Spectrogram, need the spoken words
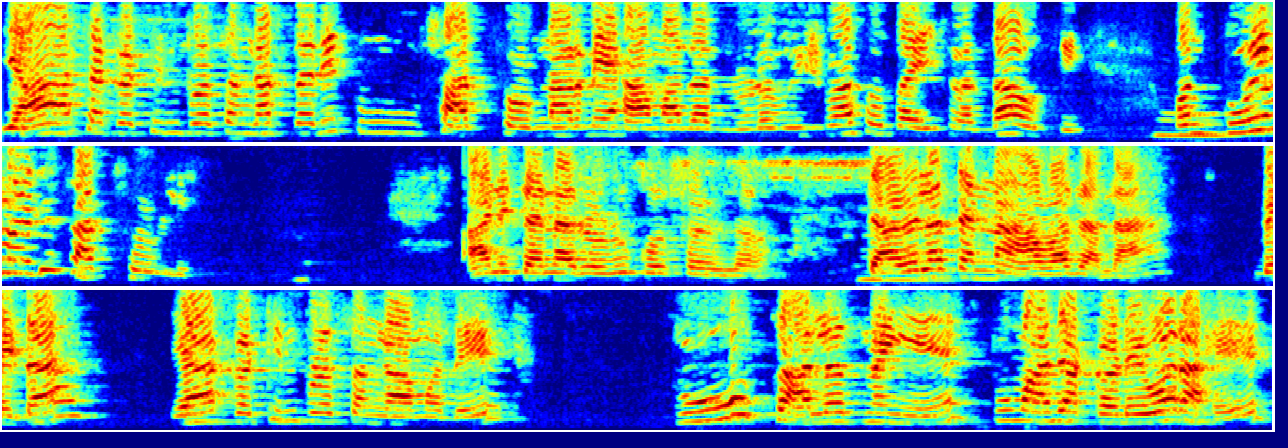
या अशा कठीण प्रसंगात तरी तू साथ सोडणार नाही. हा माझा दृढ विश्वास होता ही श्रद्धा होती. पण तूही माझी साथ सोडली. आणि त्यांना रडू कोसळलं. त्यावेळेला त्यांना आवाज आला बेटा या कठीण प्रसंगामध्ये तू चालत नाहीये. तू माझ्या कडेवर आहेस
